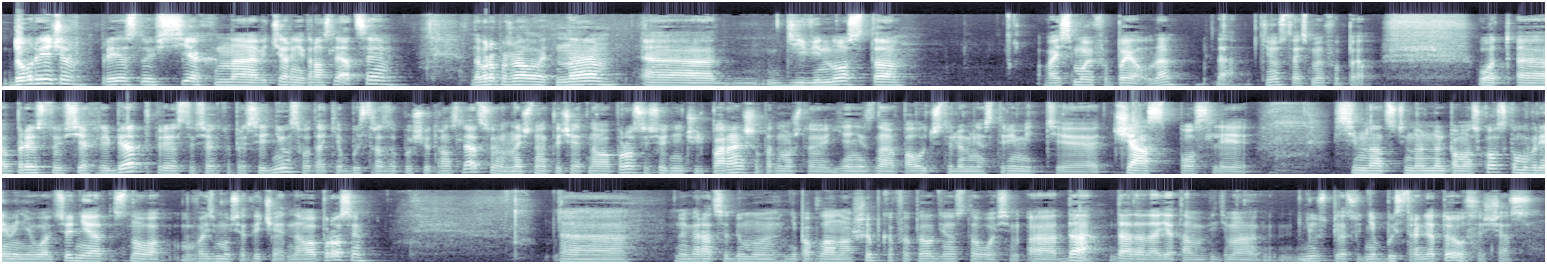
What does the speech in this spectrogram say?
Добрый вечер, приветствую всех на вечерней трансляции. Добро пожаловать на э, 98 ФПЛ, да? Да, 98 ФПЛ. Вот, э, приветствую всех ребят, приветствую всех, кто присоединился. Вот так я быстро запущу трансляцию, начну отвечать на вопросы. Сегодня чуть пораньше, потому что я не знаю, получится ли у меня стримить э, час после 17.00 по московскому времени. Вот, сегодня я снова возьмусь отвечать на вопросы. Э, нумерации, думаю, не по плану ошибка, FPL 98. А, да, да, да, да, я там, видимо, не успел сегодня быстро готовился сейчас.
